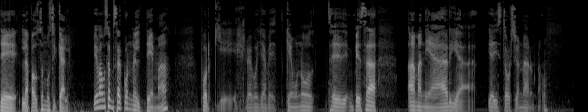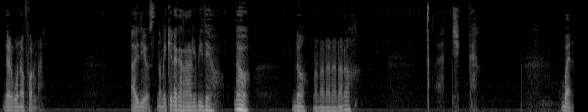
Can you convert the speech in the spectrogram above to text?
De la pausa musical. Bien, vamos a empezar con el tema, porque luego ya ve que uno se empieza a manear y a, y a distorsionar, ¿no? De alguna forma. Ay Dios, no me quiere agarrar el video. No. No, no, no, no, no, no, no. Ah, chica. Bueno,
